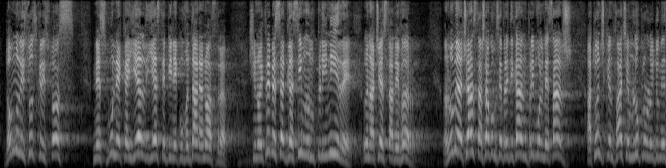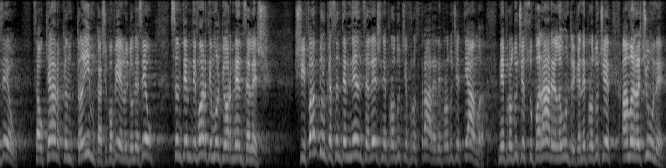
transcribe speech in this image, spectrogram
Domnul Iisus Hristos ne spune că El este binecuvântarea noastră și noi trebuie să găsim împlinire în acest adevăr. În lumea aceasta, așa cum se predica în primul mesaj, atunci când facem lucrul lui Dumnezeu sau chiar când trăim ca și copiii lui Dumnezeu, suntem de foarte multe ori neînțeleși. Și faptul că suntem neînțeleși ne produce frustrare, ne produce teamă, ne produce supărare lăuntrică, ne produce amărăciune.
